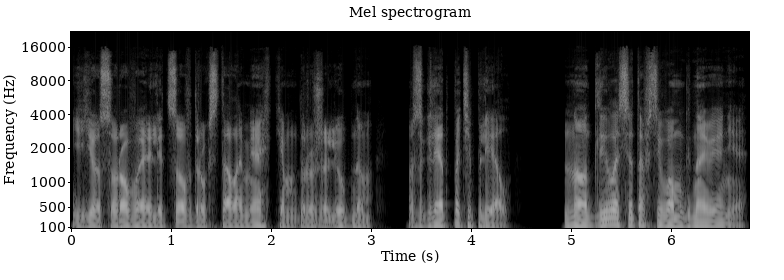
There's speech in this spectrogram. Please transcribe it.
Ее суровое лицо вдруг стало мягким, дружелюбным. Взгляд потеплел. Но длилось это всего мгновение.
